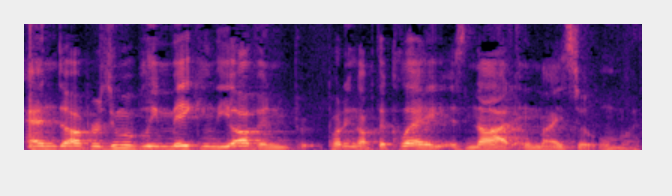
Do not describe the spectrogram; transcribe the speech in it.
and uh, presumably making the oven, putting up the clay, is not a ma'aser umad.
